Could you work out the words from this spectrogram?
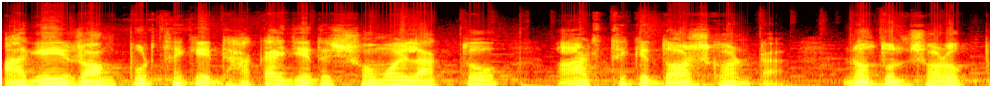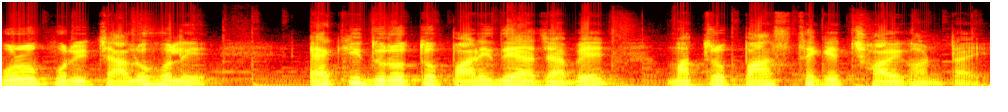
আগে রংপুর থেকে ঢাকায় যেতে সময় লাগত আট থেকে দশ ঘণ্টা। নতুন সড়ক পুরোপুরি চালু হলে একই দূরত্ব পাড়ি দেয়া যাবে মাত্র পাঁচ থেকে ছয় ঘন্টায়।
